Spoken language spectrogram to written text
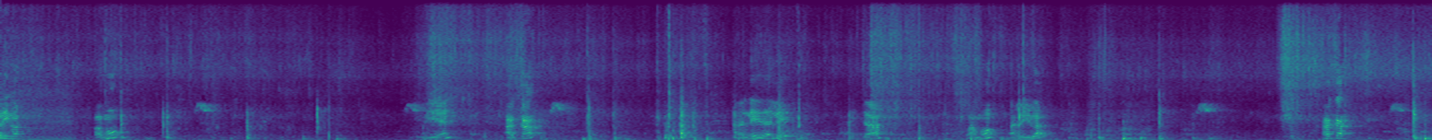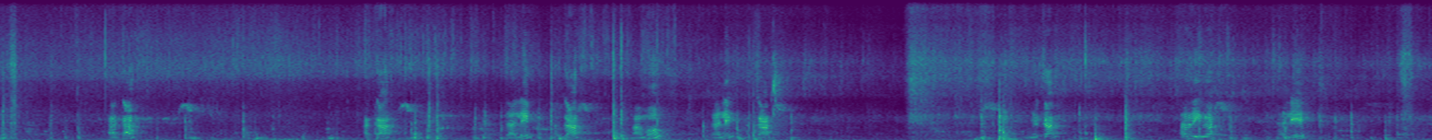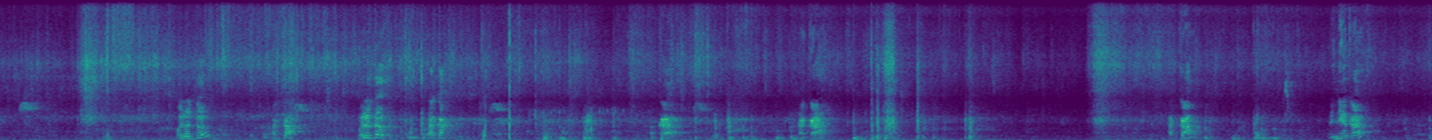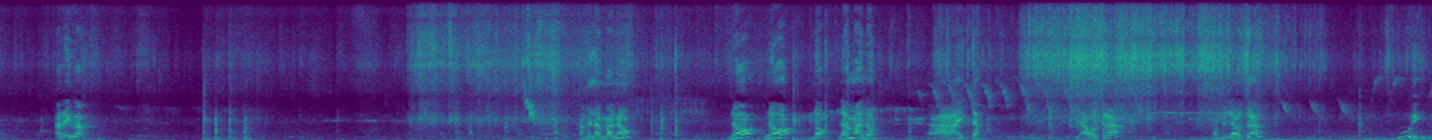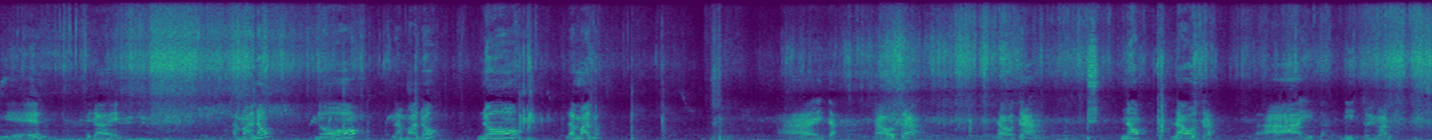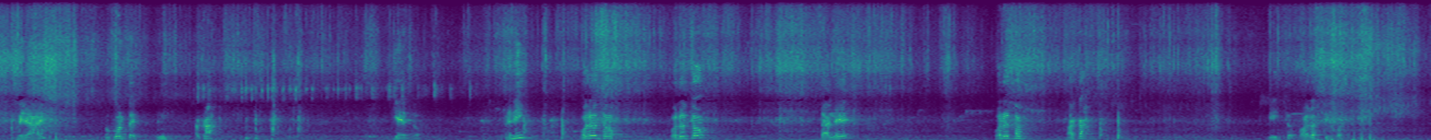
Arriba. Vamos. Bien. Acá. Dale, dale. Ahí está. Vamos, arriba. Acá. Acá. Acá. Dale, acá. Vamos. Dale, acá. Y acá. Arriba. Dale. Por otro. Acá. Por otro. Acá. Acá. Acá. Acá. Vení acá. Arriba. Dame la mano. No, no, no. La mano. Ahí está. La otra. Dame la otra. Muy bien. Espera, ¿eh? La mano. No. La mano. No. La mano. Ahí está. La otra. La otra. No. La otra. Ahí está. Listo, Iván. Espera, ¿eh? No cortes. Vení. Acá. Quieto. Vení. Por otro. Por otro. Dale. Por otro. Acá. Listo. Ahora sí, corta.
